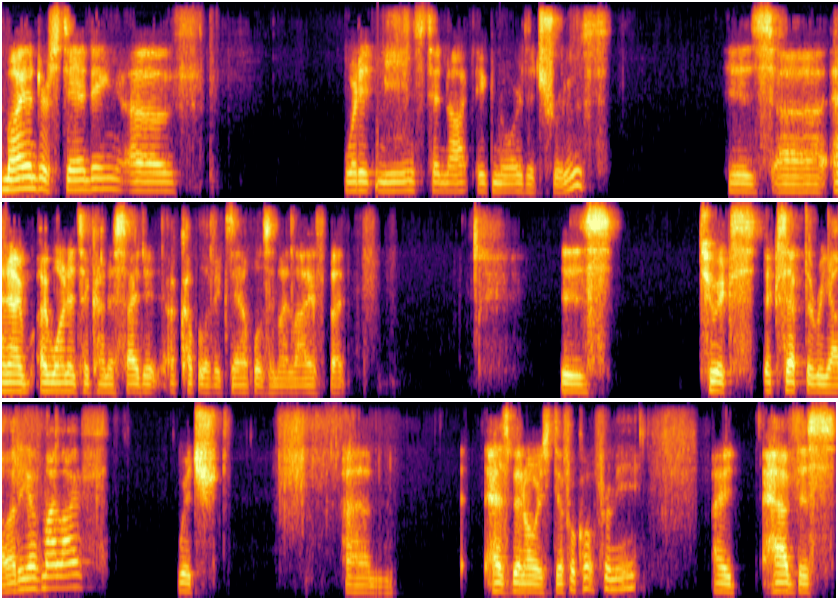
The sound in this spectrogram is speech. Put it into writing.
my understanding of what it means to not ignore the truth is, uh, and I, I wanted to kind of cite it, a couple of examples in my life, but is to ex- accept the reality of my life, which um, has been always difficult for me. I have this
